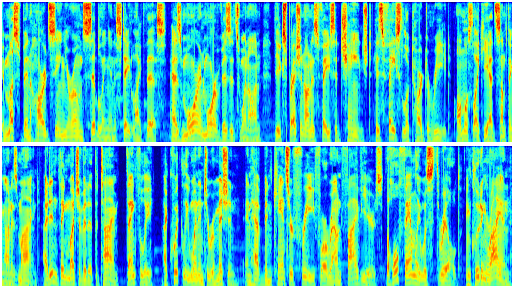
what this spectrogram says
It must have been hard seeing your own sibling in a state like this. As more and more visits went on, the expression on his face had changed. His face looked hard to read, almost like he had something on his mind. I didn't think much of it at the time. Thankfully, I quickly went into remission and have been cancer-free for around five years. The whole family was thrilled, including Ryan.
